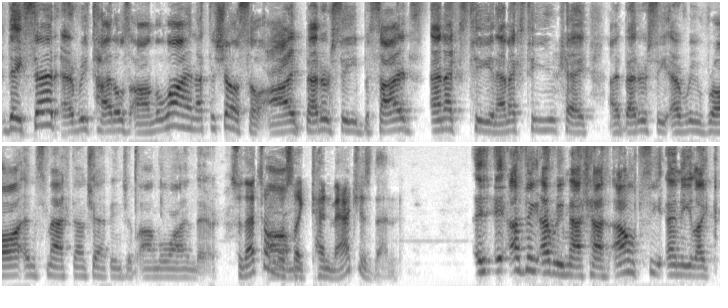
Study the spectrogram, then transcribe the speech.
they said every title's on the line at the show, so I better see besides NXT and NXT UK, I better see every Raw and SmackDown championship on the line there. So that's almost um, like ten matches then. It, it, I think every match has. I don't see any like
